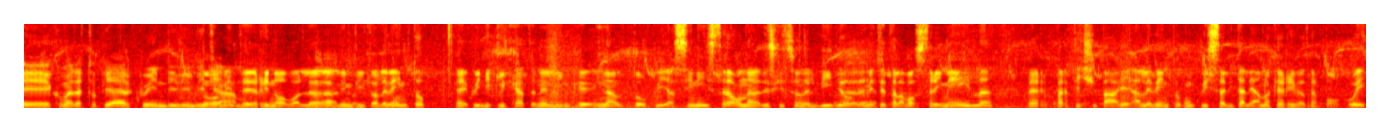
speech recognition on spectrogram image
e come ha detto Pier quindi vi invitiamo Nuovamente rinnovo al- Esatto. l'invito all'evento, eh, quindi cliccate nel link in alto qui a sinistra o nella descrizione del video, Adesso. mettete la vostra email per partecipare all'evento Conquista l'Italiano che arriva tra poco e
